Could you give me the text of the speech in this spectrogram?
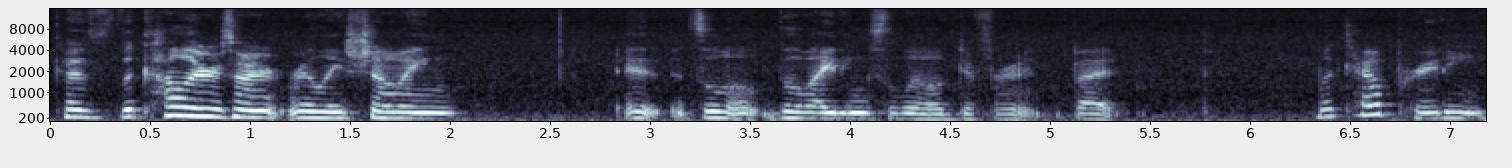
Because the colors aren't really showing, it, it's a little, the lighting's a little different, but look how pretty.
